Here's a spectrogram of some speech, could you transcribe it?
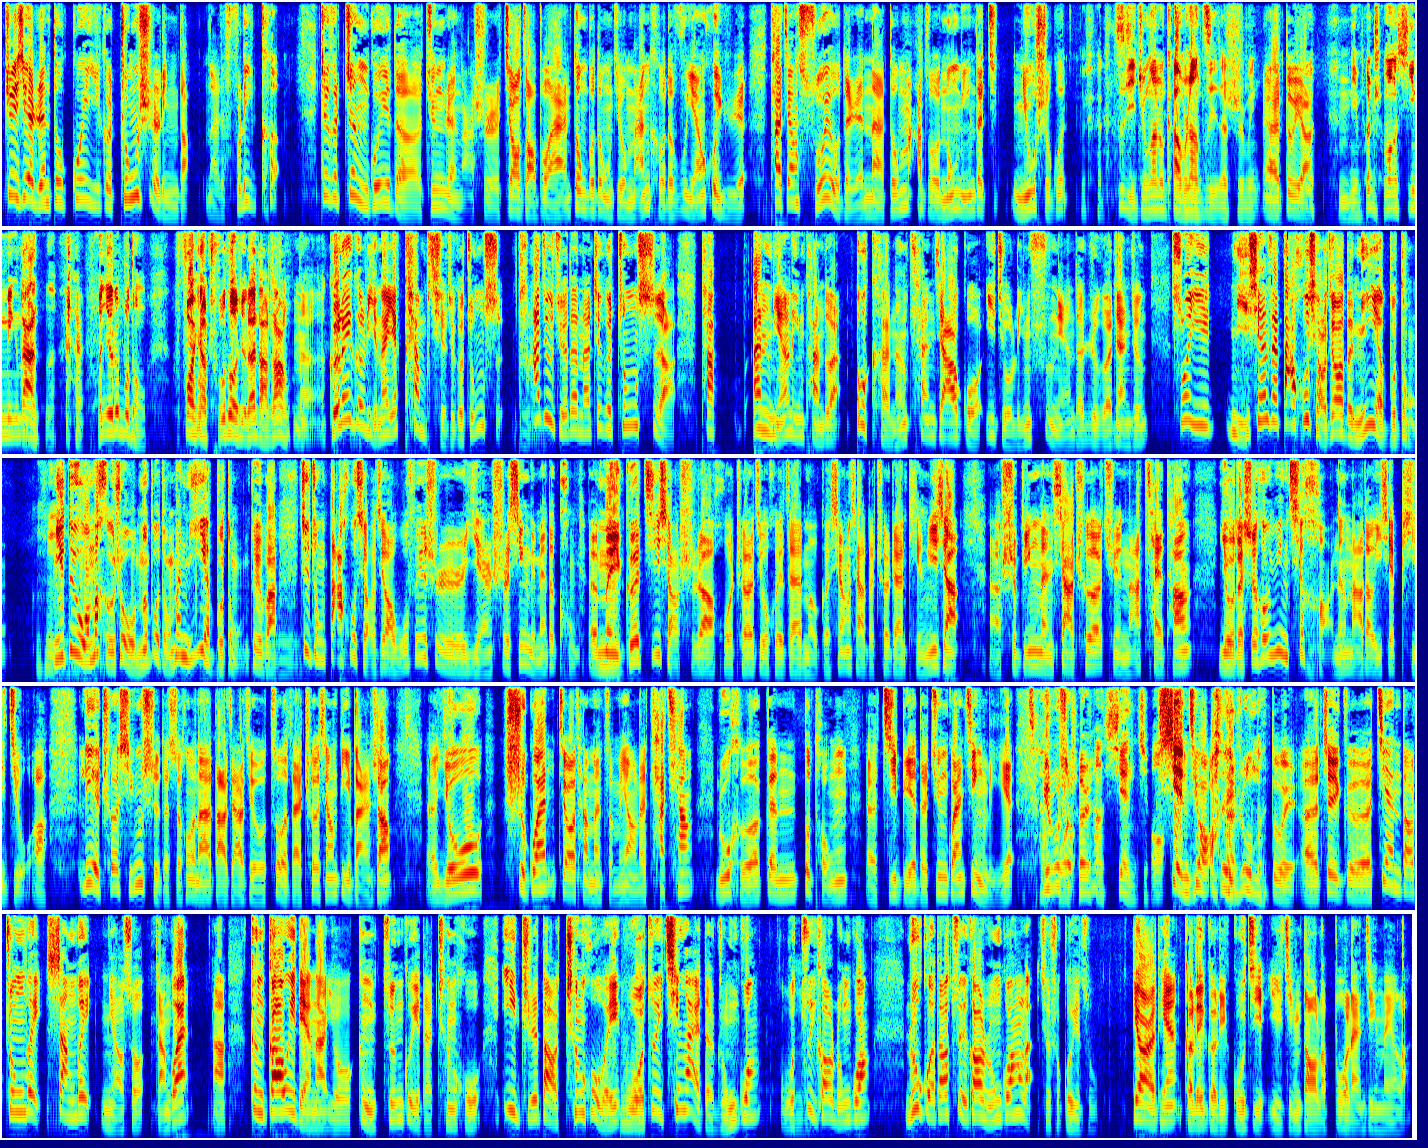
这些人都归一个中式领导，那就弗利克。这个正规的军人啊，是焦躁不安，动不动就满口的污言秽语。他将所有的人呢都骂作农民的牛屎棍，自己军官都看不上自己的士兵。哎，对呀，你们这帮新兵蛋子，完全都不懂，放下锄头就来打仗。那格雷格里呢也看不起这个中士，他就觉得呢这个中士啊，他按年龄判断不可能参加过一九零四年的日俄战争，所以你现在大呼小叫的，你也不懂。你对我们吼说我们不懂，那你也不懂，对吧？这种大呼小叫，无非是掩饰心里面的恐。呃，每隔几小时啊，火车就会在某个乡下的车站停一下，啊，士兵们下车去拿菜汤，有的时候运气好能拿到一些啤酒啊。列车行驶的时候呢，大家就坐在车厢地板上，呃，由士官教他们怎么样来擦枪，如何跟不同呃级别的军官敬礼。比如说车上现教，现教最入门。对，呃，这个见到中尉、上尉，你要说长官。啊，更高一点呢，有更尊贵的称呼，一直到称呼为我最亲爱的荣光，我最高荣光。如果到最高荣光了，就是贵族。第二天，格雷格里估计已经到了波兰境内了。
